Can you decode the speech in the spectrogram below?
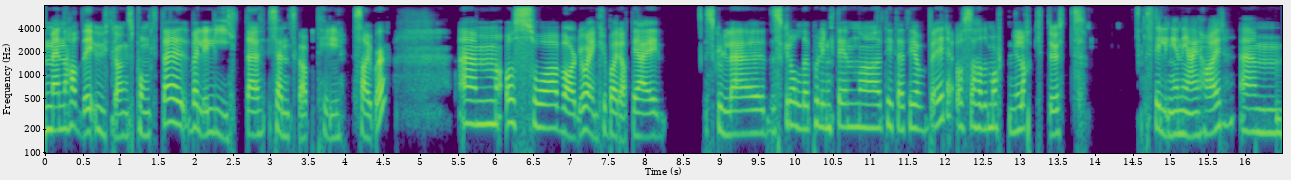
men hadde i utgangspunktet veldig lite kjennskap til cyber. Um, og så var det jo egentlig bare at jeg skulle scrolle på LinkedIn og titte etter jobber, og så hadde Morten lagt ut stillingen jeg har, um,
